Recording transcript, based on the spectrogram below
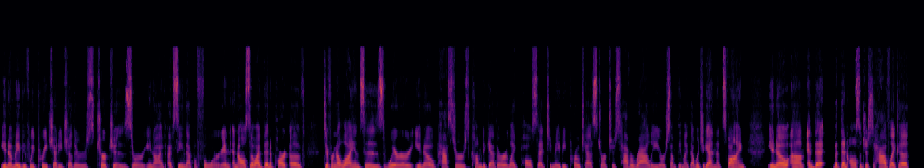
you know maybe if we preach at each other's churches or you know i've, I've seen that before. And and also i've been a part of different alliances where you know pastors come together like paul said to maybe protest or just have a rally or something like that which again that's fine you know um and that but then also just to have like a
